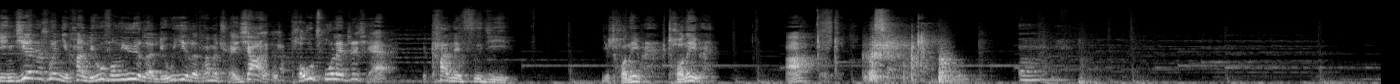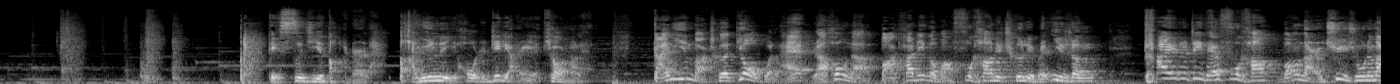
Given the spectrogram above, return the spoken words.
紧接着说，你看刘丰玉了、刘毅了，他们全下来了。头出来之前，看那司机，你朝那边，朝那边，啊，给司机打这儿了，打晕了以后，人这俩人也跳上来了，赶紧把车调过来，然后呢，把他这个往富康的车里边一扔，开着这台富康往哪儿去，兄弟们？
